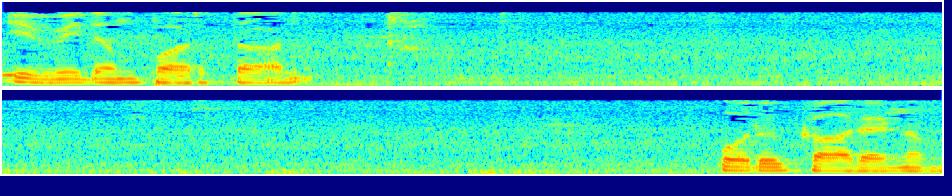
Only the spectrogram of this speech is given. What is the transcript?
இவ்விதம் பார்த்தால் ஒரு காரணம்.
